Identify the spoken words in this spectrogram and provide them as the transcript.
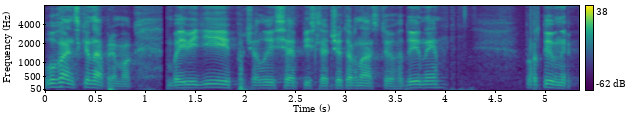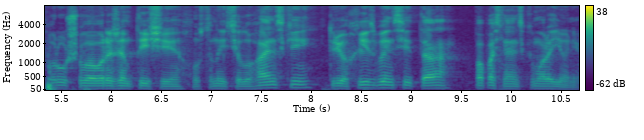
Луганський напрямок. Бойові дії почалися після 14-ї години. Противник порушував режим тиші у станиці Луганській, Трьохізбинці та Попаснянському районі.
